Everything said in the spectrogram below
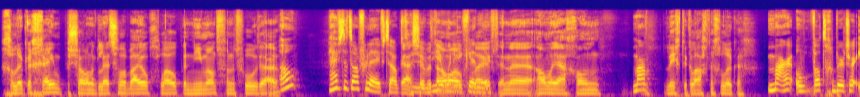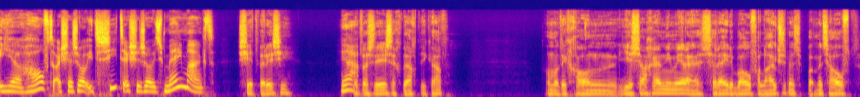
Gelukkig geen persoonlijk letsel erbij opgelopen. Niemand van het voertuig. Oh, hij heeft het overleefd ook. ja, die- ze hebben het allemaal kende. overleefd. En eh, allemaal ja, gewoon Maar, lichte klachten, gelukkig. maar wat gebeurt er in je hoofd als je zoiets ziet, als je zoiets meemaakt? Shit, waar is hij? Ja, Dat was de eerste gedachte die ik had. Omdat ik gewoon... Je zag hem niet meer. Ze reden boven Luiksens met met zijn hoofd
